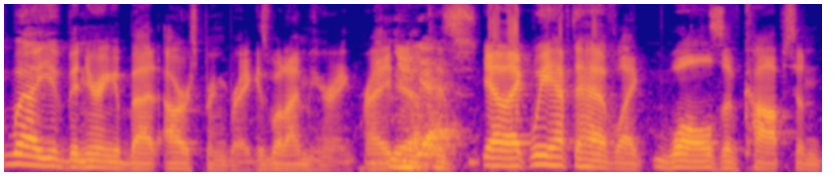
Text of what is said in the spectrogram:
Well, you've been hearing about our spring break, is what I'm hearing, right? Yeah. Yeah. 'Cause- Yeah. Like we have to have like walls of cops and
